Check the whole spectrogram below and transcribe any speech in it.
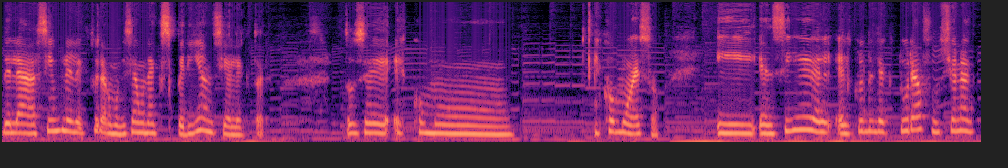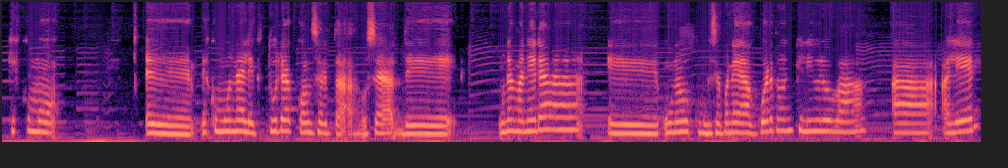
la simple lectura, como que sea una experiencia lectora. Entonces es como, es como eso. Y en sí el, el club de lectura funciona que es como eh, es como una lectura concertada, o sea, de una manera eh, uno como que se pone de acuerdo en qué libro va a, leer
